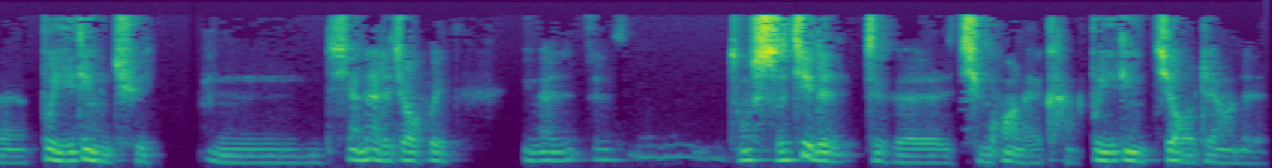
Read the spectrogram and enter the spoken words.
呃，不一定去，嗯，现在的教会。应该从实际的这个情况来看，不一定叫这样的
